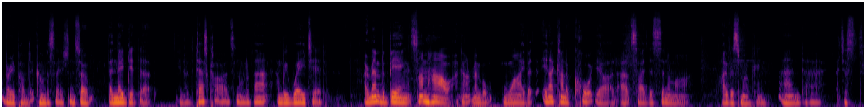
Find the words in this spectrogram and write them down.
very public conversation. So then they did the, you know, the test cards and all of that, and we waited. I remember being somehow, I can't remember why, but in a kind of courtyard outside the cinema, I was smoking and uh, I just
